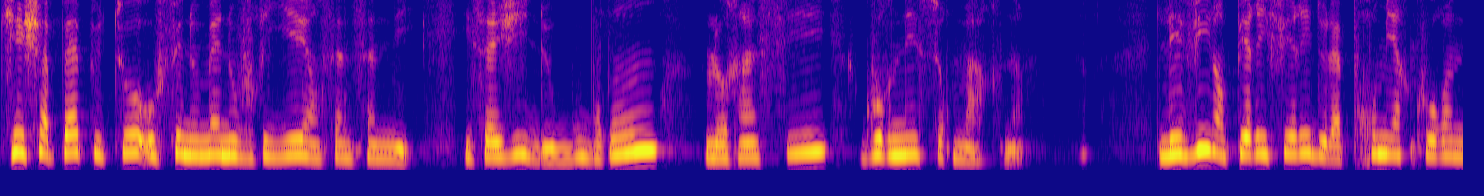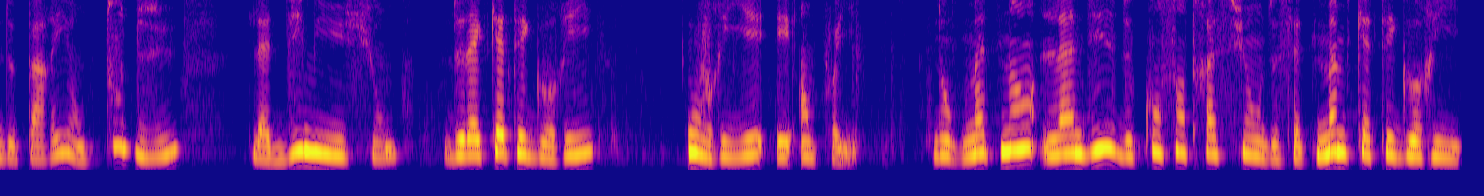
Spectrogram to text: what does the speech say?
qui échappaient plutôt au phénomène ouvrier en Seine-Saint-Denis. Il s'agit de Goubron, le Rincy, Gournay-sur-Marne. Les villes en périphérie de la première couronne de Paris ont toutes vu la diminution de la catégorie ouvriers et employés. Donc maintenant, l'indice de concentration de cette même catégorie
